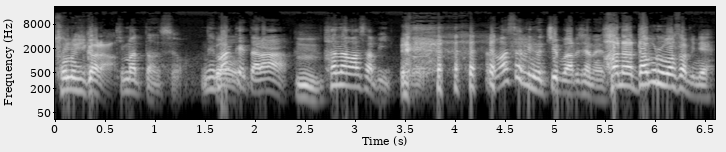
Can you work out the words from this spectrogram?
その日から。決まったんですよ。で、そう。負けたら、うん。花わさびって。あのわさびのチューブあるじゃないですか。花ダブルわさびね、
